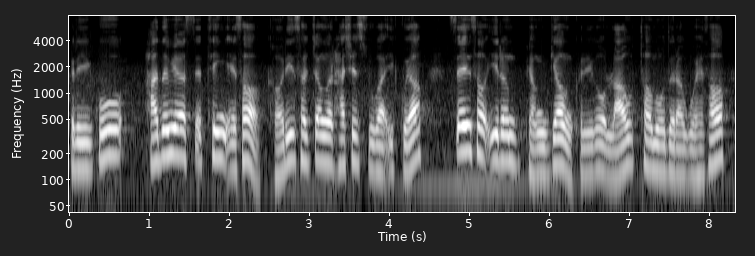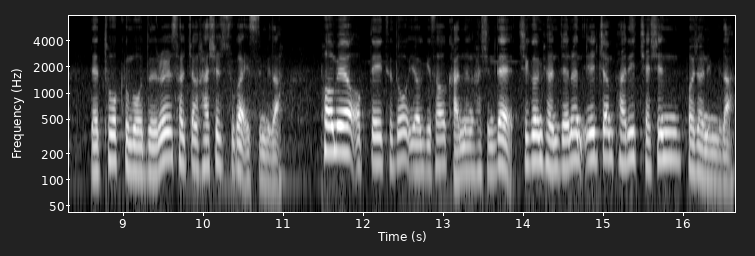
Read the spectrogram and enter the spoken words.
그리고 하드웨어 세팅에서 거리 설정을 하실 수가 있고요. 센서 이름 변경 그리고 라우터 모드라고 해서 네트워크 모드를 설정하실 수가 있습니다. 펌웨어 업데이트도 여기서 가능하신데 지금 현재는 1.8이 최신 버전입니다.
